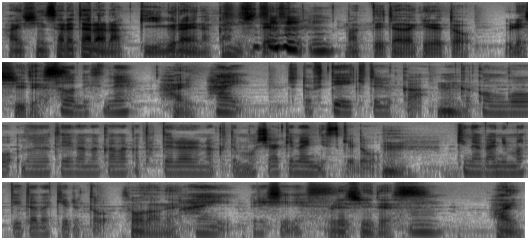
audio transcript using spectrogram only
配信されたらラッキーぐらいな感じでうん待っていただけると嬉しいです。そうですね。はい。はい。ちょっと不定期というか、うん。なんか今後の予定がなかなか立てられなくて申し訳ないんですけど、うん。気長に待っていただけるとそうだね。はい嬉しいです。嬉しいでうす。んはい。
